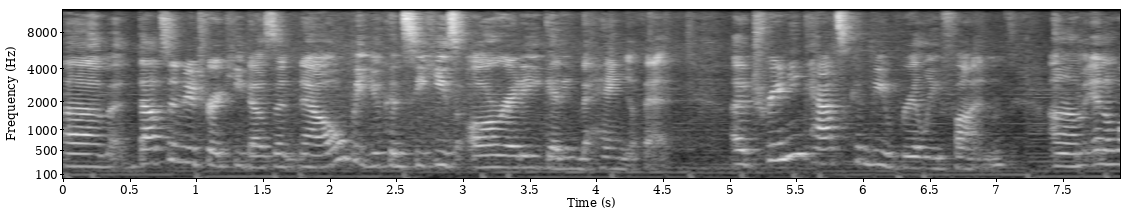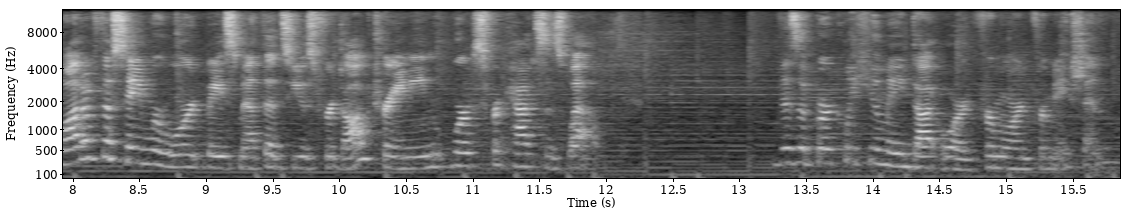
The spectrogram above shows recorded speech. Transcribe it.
Um, that's a new trick he doesn't know, but you can see he's already getting the hang of it. Uh, training cats can be really fun, um, and a lot of the same reward-based methods used for dog training works for cats as well. Visit berkeleyhumane.org for more information.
